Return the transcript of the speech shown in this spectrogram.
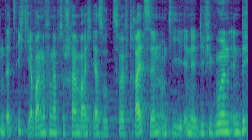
Und als ich die aber angefangen habe zu schreiben, war ich eher so 12, 13 und die, in den, die Figuren in, dem,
